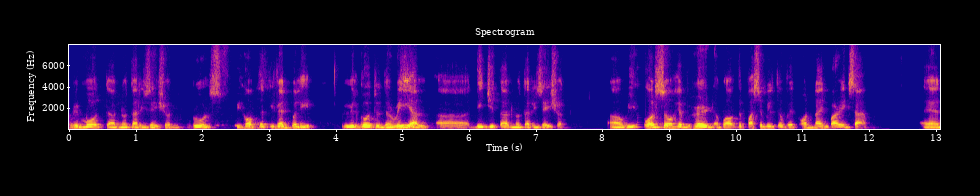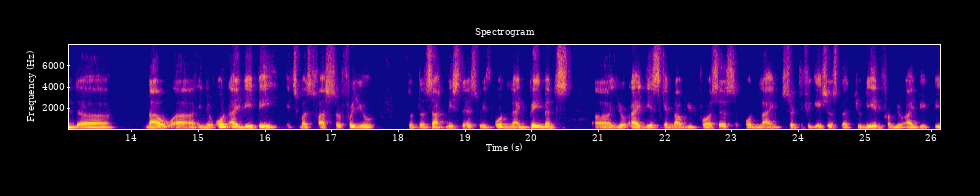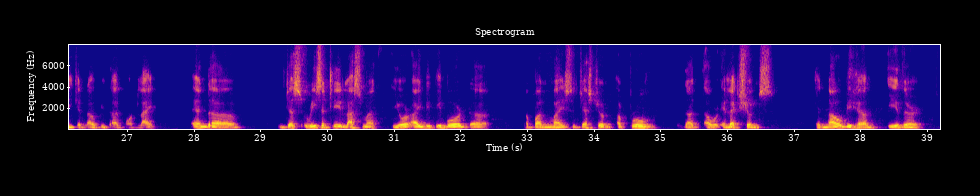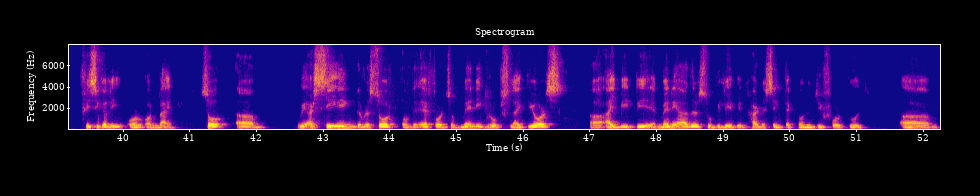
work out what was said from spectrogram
remote notarization rules. We hope that eventually we will go to the real uh, digital notarization. Uh, we also have heard about the possibility of an online bar exam. And uh, now uh, in your own IBP, it's much faster for you to transact business with online payments. Uh, your IDs can now be processed online. Certifications that you need from your IBP can now be done online. And uh, just recently, last month, your IBP board upon my suggestion, approved that our elections can now be held either physically or online. So um, we are seeing the result of the efforts of many groups like yours, uh, IBP, and many others who believe in harnessing technology for good. Um,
